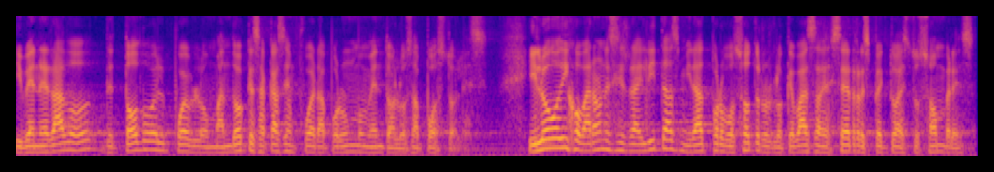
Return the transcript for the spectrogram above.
y venerado de todo el pueblo, mandó que sacasen fuera por un momento a los apóstoles. Y luego dijo, varones israelitas, mirad por vosotros lo que vas a hacer respecto a estos hombres.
